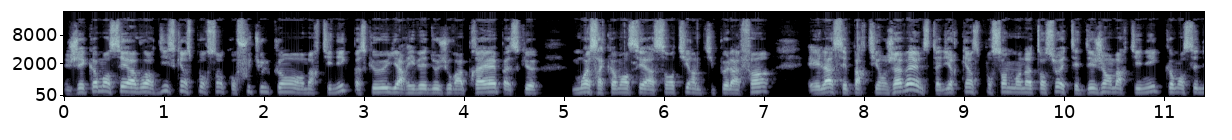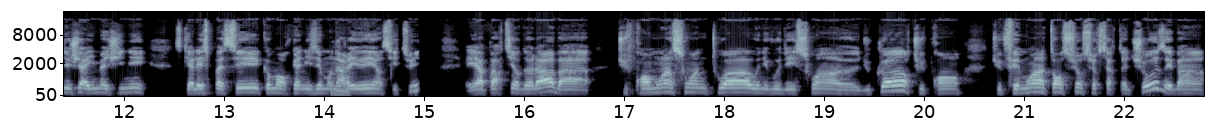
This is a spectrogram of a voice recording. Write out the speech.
j'ai commencé à avoir 10-15% qu'on foutu le camp en Martinique parce qu'eux y arrivaient deux jours après, parce que moi ça commençait à sentir un petit peu la fin, et là c'est parti en javel, c'est-à-dire 15% de mon attention était déjà en Martinique, commençais déjà à imaginer ce qui allait se passer, comment organiser mon arrivée, ainsi de suite, et à partir de là, bah tu prends moins soin de toi au niveau des soins euh, du corps, tu prends, tu fais moins attention sur certaines choses, et ben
